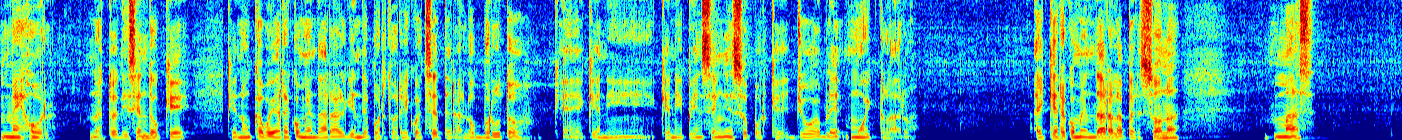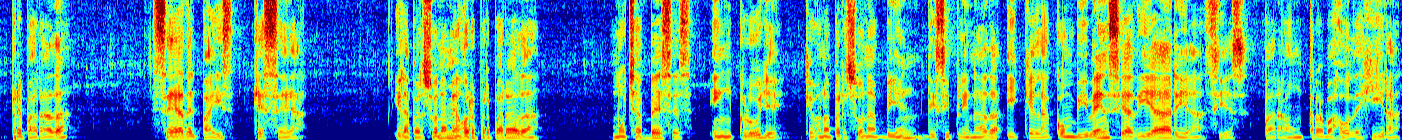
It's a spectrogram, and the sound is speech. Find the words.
mejor. No estoy diciendo que, nunca voy a recomendar a alguien de Puerto Rico, etcétera. Los brutos que, ni, que ni piensen eso porque yo hablé muy claro. Hay que recomendar a la persona más preparada, sea del país que sea. Y la persona mejor preparada muchas veces incluye que es una persona bien disciplinada y que la convivencia diaria, si es para un trabajo de gira,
